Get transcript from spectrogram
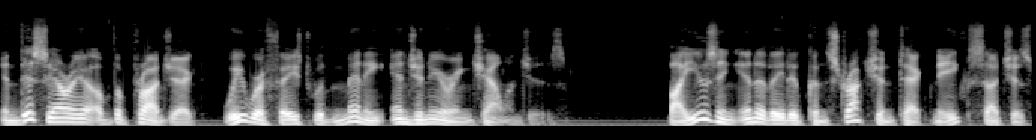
In this area of the project, we were faced with many engineering challenges. By using innovative construction techniques such as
